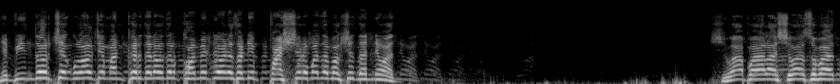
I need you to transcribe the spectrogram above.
हे बिंदोरचे गुलालचे मानकरी झाल्याबद्दल कॉमेंट करण्यासाठी पाचशे रुपयाचा बक्षीस धन्यवाद. शिवा पळाला शिवासोबत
